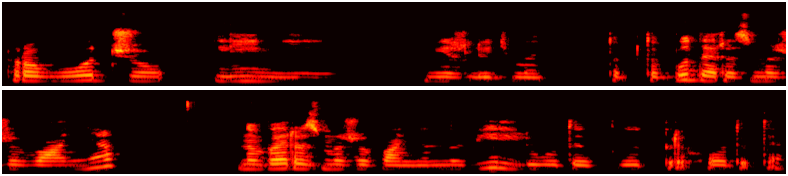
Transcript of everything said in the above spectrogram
проводжу лінії між людьми. Тобто буде розмежування, нове розмежування, нові люди будуть приходити.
